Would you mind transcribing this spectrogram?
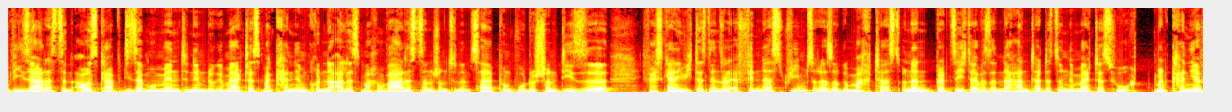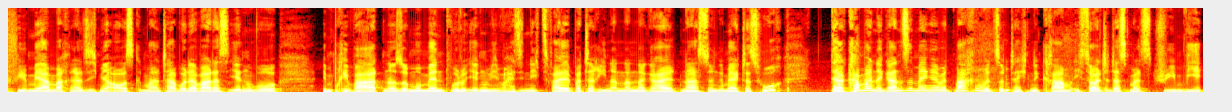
Wie sah das denn aus? Gab dieser Moment, in dem du gemerkt hast, man kann ja im Grunde alles machen. War das dann schon zu einem Zeitpunkt, wo du schon diese, ich weiß gar nicht, wie ich das nennen soll, Erfinder-Streams oder so gemacht hast und dann plötzlich da was in der Hand hattest und gemerkt hast, huch, man kann ja viel mehr machen, als ich mir ausgemalt habe? Oder war das irgendwo im Privaten, also ein Moment, wo du irgendwie, weiß ich nicht, zwei Batterien aneinander gehalten hast und gemerkt hast, huch, da kann man eine ganze Menge mitmachen mit so Technikkram. Ich sollte das mal streamen. Wie,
